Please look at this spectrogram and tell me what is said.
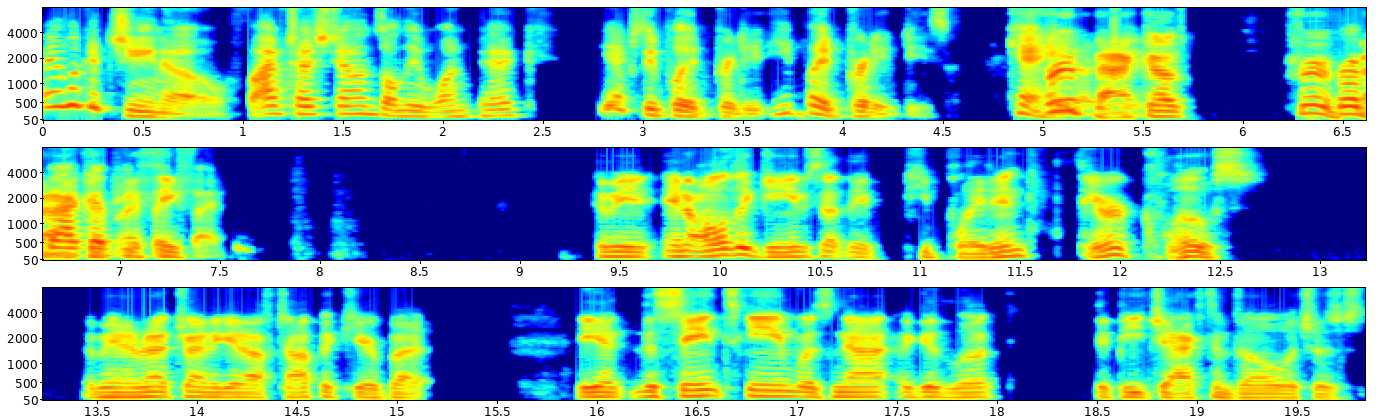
Hey, look at Geno. Five touchdowns, only one pick. He actually played pretty. He played pretty decent. Can't for a backup. For a, For a backup, backup, he I played think. fine. I mean, in all the games that they he played in, they were close. I mean, I'm not trying to get off topic here, but again, the Saints game was not a good look. They beat Jacksonville, which was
